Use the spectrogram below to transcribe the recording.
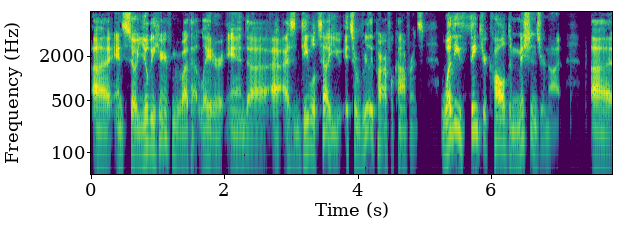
Uh, and so you'll be hearing from me about that later. And uh, as Dee will tell you, it's a really powerful conference. Whether you think you're called to missions or not, uh,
